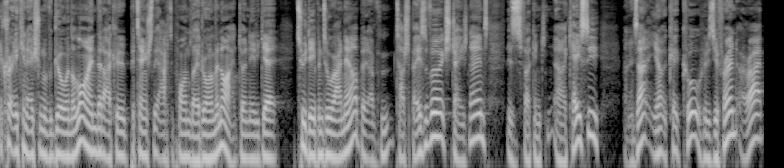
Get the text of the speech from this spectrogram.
create a connection with a girl in the line that I could potentially act upon later on in the night. Don't need to get too deep into it right now, but I've touched base with her, exchanged names. This is fucking uh, Casey. My name's that. Yeah, okay, cool. Who's your friend? All right.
